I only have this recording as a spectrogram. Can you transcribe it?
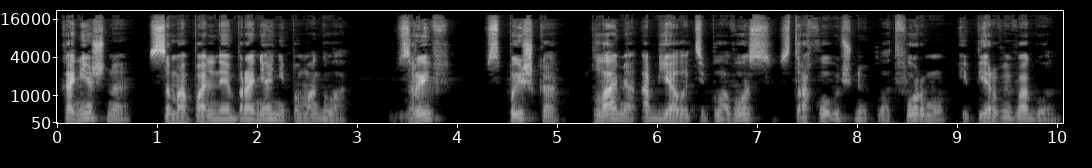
Конечно, самопальная броня не помогла. Взрыв, вспышка, пламя объяло тепловоз, страховочную платформу и первый вагон.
